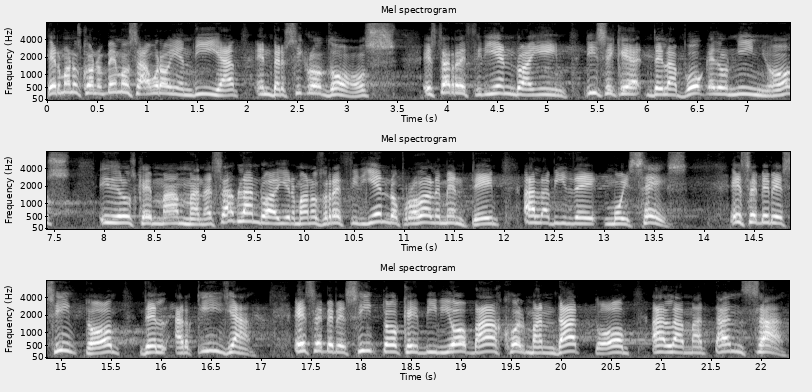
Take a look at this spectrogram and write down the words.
Hermanos, cuando vemos ahora hoy en día en versículo 2, está refiriendo ahí, dice que de la boca de los niños y de los que maman. Está hablando ahí, hermanos, refiriendo probablemente a la vida de Moisés. Ese bebecito del arquilla, ese bebecito que vivió bajo el mandato a la matanza.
